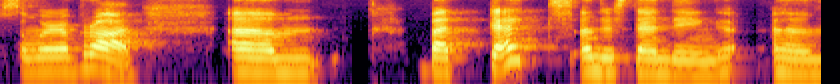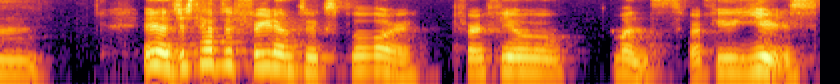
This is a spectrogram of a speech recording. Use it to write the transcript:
somewhere abroad. Um, but that understanding um you know just have the freedom to explore for a few months for a few years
